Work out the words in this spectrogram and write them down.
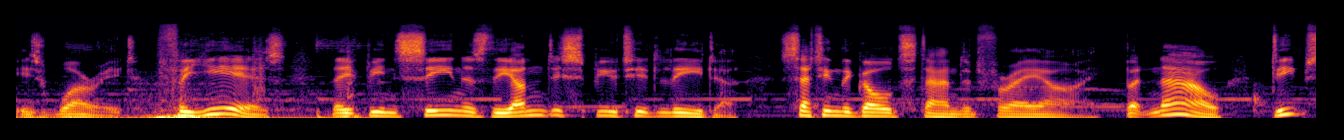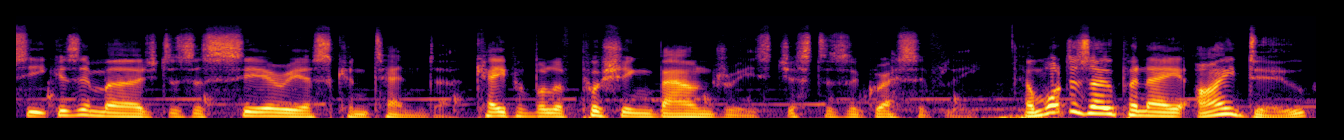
is worried. For years, they've been seen as the undisputed leader, setting the gold standard for AI. But now, DeepSeek has emerged as a serious contender, capable of pushing boundaries just as aggressively. And what does OpenAI do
